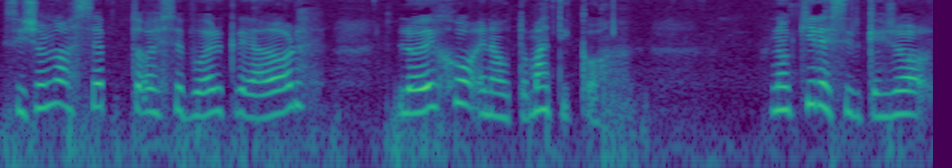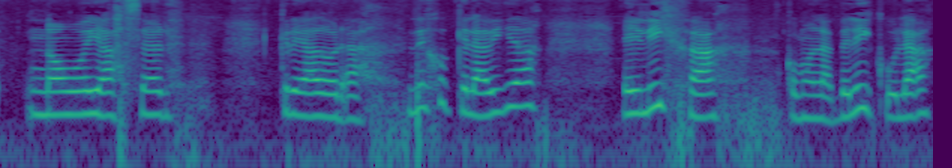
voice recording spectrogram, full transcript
si yo no acepto ese poder creador, lo dejo en automático. No quiere decir que yo no voy a ser creadora. Dejo que la vida elija, como en la película,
